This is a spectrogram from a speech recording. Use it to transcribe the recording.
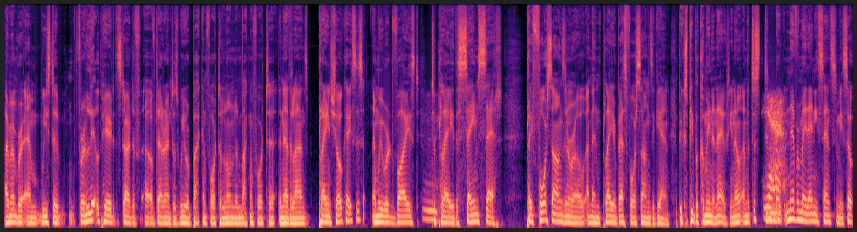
I remember um, we used to, for a little period at the start of of Dead Rentos, we were back and forth to London, back and forth to the Netherlands, playing showcases, and we were advised to play the same set. Play four songs in a row and then play your best four songs again because people come in and out, you know, and it just didn't Yeah. make, never made any sense to me. So,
